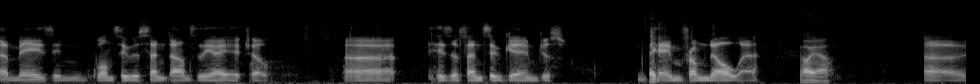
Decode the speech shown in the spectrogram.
amazing once he was sent down to the AHL. Uh, his offensive game just came from nowhere. Oh yeah. Uh,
